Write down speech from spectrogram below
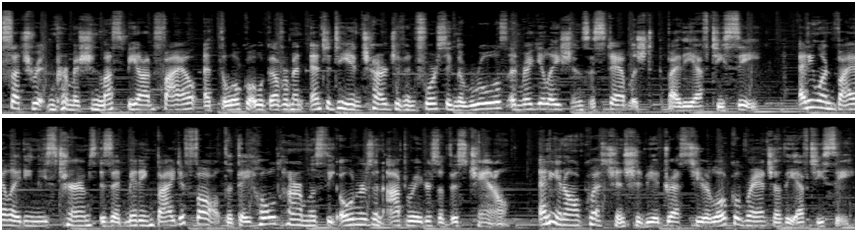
Such written permission must be on file at the local government entity in charge of enforcing the rules and regulations established by the FTC. Anyone violating these terms is admitting by default that they hold harmless the owners and operators of this channel. Any and all questions should be addressed to your local branch of the FTC.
